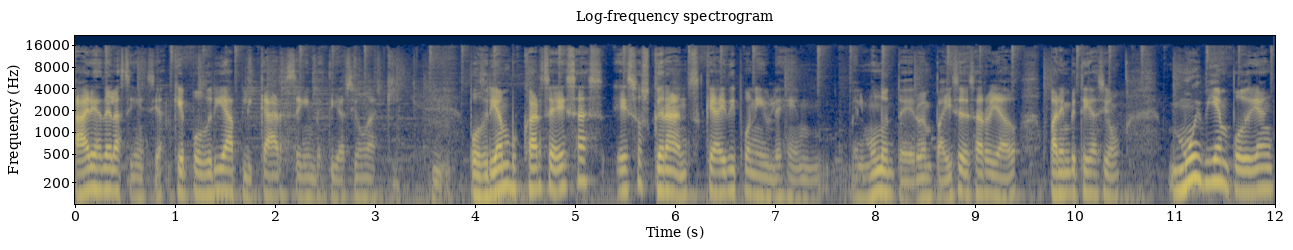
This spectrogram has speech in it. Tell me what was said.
áreas de la ciencia que podría aplicarse en investigación aquí. Podrían buscarse esas, esos grants que hay disponibles en el mundo entero, en países desarrollados, para investigación. Muy bien podrían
